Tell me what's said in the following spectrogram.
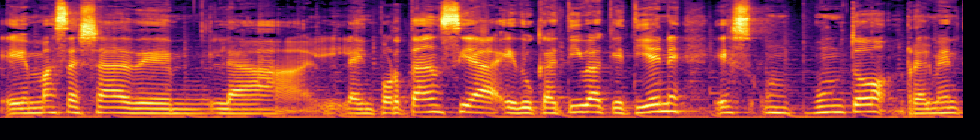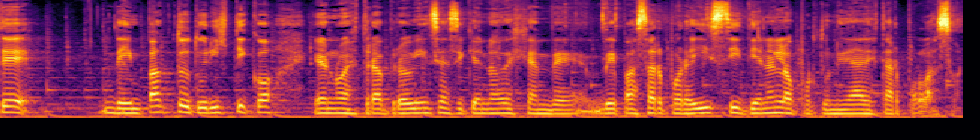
eh, más allá de la, la importancia educativa que tiene, es un punto realmente de impacto turístico en nuestra provincia, así que no dejen de, de pasar por ahí si tienen la oportunidad de estar por la zona.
